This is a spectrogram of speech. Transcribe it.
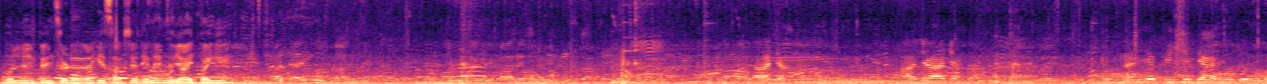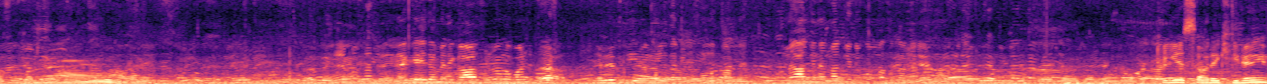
बोल रहे हैं, पैंसठ हज़ार के हिसाब से देने मुजाहिद भाई हैं। ठीक है? सारे खीरे हैं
